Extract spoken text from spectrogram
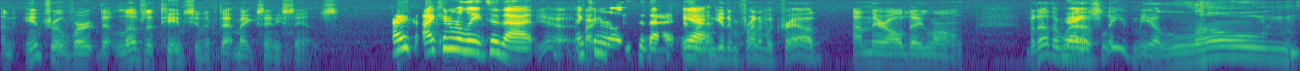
an introvert that loves attention, if that makes any sense. I, I can relate to that. Yeah. I can I, relate to that. If yeah. I can get in front of a crowd, I'm there all day long. But otherwise, right. leave me alone.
